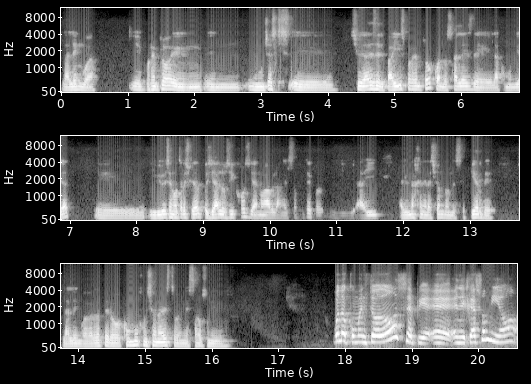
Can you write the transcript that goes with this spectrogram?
la lengua. por ejemplo, en, muchas ciudades del país, por ejemplo, cuando sales de la comunidad y vives en otra ciudad, pues ya los hijos ya no hablan el zapoteco. Y ahí hay una generación donde se pierde la lengua, ¿verdad? Pero ¿cómo funciona esto en Estados Unidos? Bueno, como en todo, se, eh, en el caso mío,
